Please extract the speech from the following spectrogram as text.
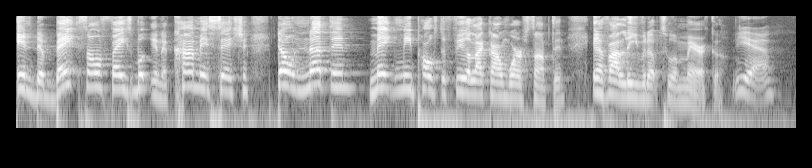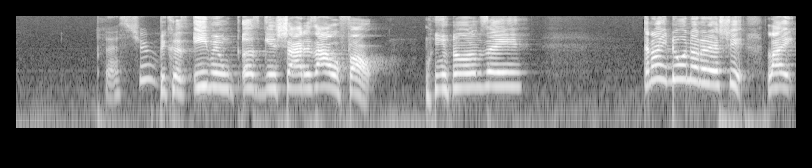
In debates on Facebook, in the comment section, don't nothing make me post to feel like I'm worth something if I leave it up to America. Yeah. That's true. because even us getting shot is our fault. You know what I'm saying? And I ain't doing none of that shit. Like,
